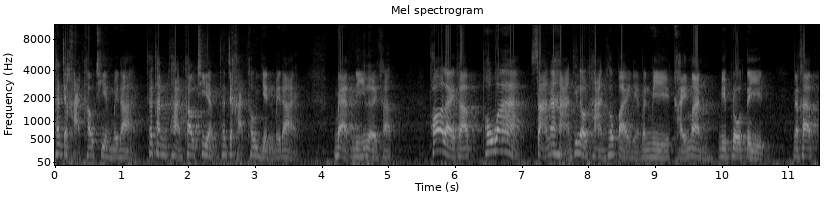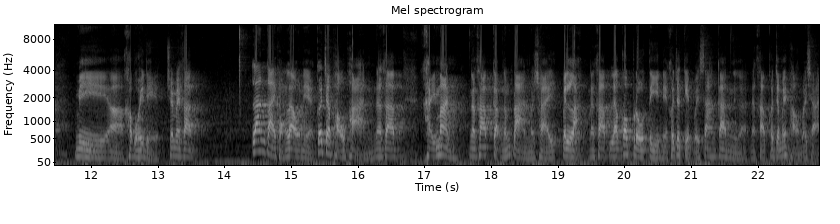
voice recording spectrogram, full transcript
ท่านจะขาดข้าวเที่ยงไม่ได้ ถ้าท่านทานข้าวเที่ยง ท่านจะขาดข้าวเย็นไม่ได้ แบบนี้เลยครับ เพราะอะไรครับ เพราะว่าสารอาหารที่เราทานเข้าไปเนี่ยมันมีไขมัน มีโปรตีนนะครับ มีคาร์โบไฮเดรตใช่ไหมครับ ร่างกายของเราเนี่ยก็จะเผาผลาญนะครับไขมันนะครับกับน้ำตาลมาใช้เป็นหลักนะครับแล้วก็โปรตีนเนี่ยเขาจะเก็บไว้สร้างกล้ามเนื้อนะครับเขาจะไม่เผามาใช้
